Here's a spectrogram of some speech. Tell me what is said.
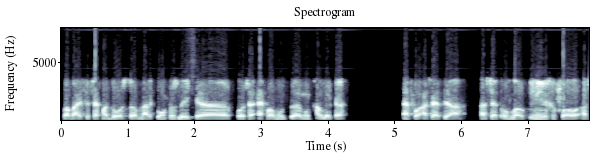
Waarbij ze zeg maar doorstromen naar de Conference League uh, voor ze echt wel moet, uh, moet gaan lukken. En voor AZ, ja, AZ ontloopt in ieder geval, AZ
